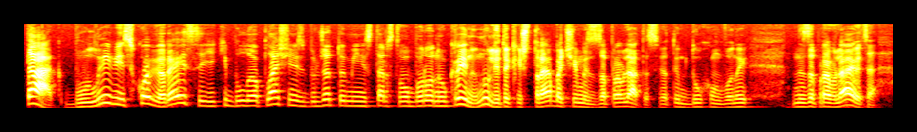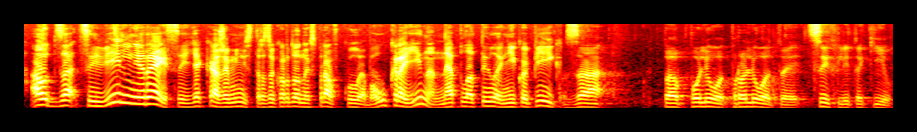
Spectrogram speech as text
Так, були військові рейси, які були оплачені з бюджету Міністерства оборони України. Ну, літаки ж треба чимось заправляти. Святим духом вони не заправляються. А от за цивільні рейси, як каже міністр закордонних справ Кулеба, Україна не платила ні копійки. За польот, прольоти цих літаків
